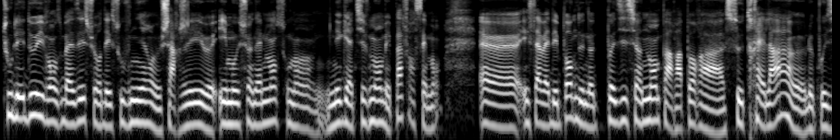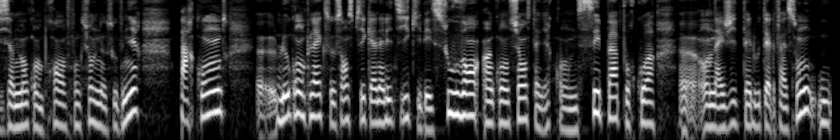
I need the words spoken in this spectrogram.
Euh, tous les deux, ils vont se baser sur des souvenirs euh, chargés euh, émotionnellement, souvent négativement, mais pas forcément. et ça va dépendre de notre positionnement par rapport à ce trait-là, le positionnement qu'on prend en fonction de nos souvenirs. Par contre, le complexe au sens psychanalytique, il est souvent inconscient, c'est-à-dire qu'on ne sait pas pourquoi on agit de telle ou telle façon, ou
